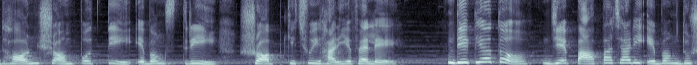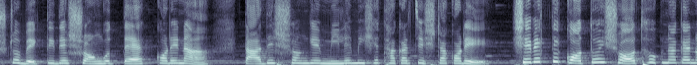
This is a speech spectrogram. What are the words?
ধন, সম্পত্তি এবং স্ত্রী সব কিছুই হারিয়ে ফেলে। দ্বিতীয়ত, যে পাপাচারী এবং দুষ্ট ব্যক্তিদের সঙ্গ ত্যাগ করে না, তাদের সঙ্গে মিলেমিশে থাকার চেষ্টা করে। সে ব্যক্তি কতই সৎ হোক না কেন,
